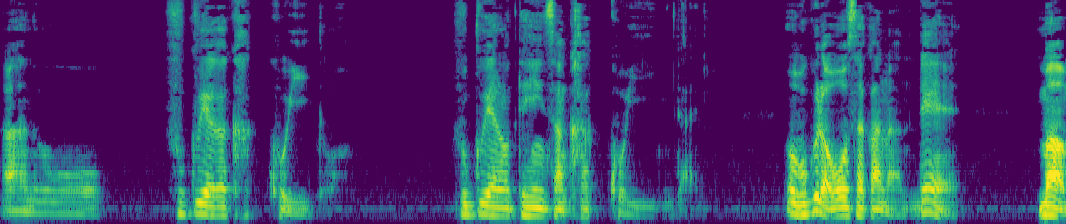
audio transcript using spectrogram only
あの、服屋がかっこいいと。服屋の店員さんかっこいいみたいな。僕ら大阪なんで、まあ、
